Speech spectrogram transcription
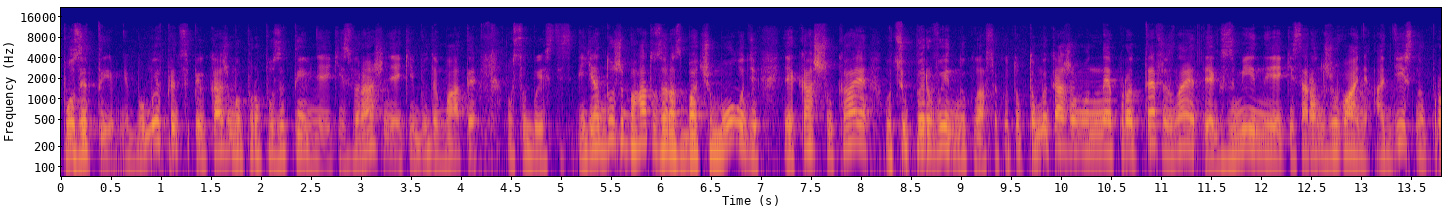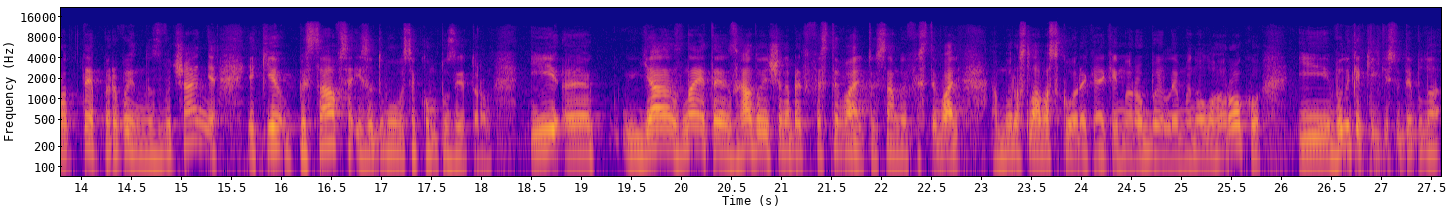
позитивні. Бо ми, в принципі, кажемо про позитивні якісь враження, які буде мати особистість. І я дуже багато зараз бачу молоді, яка шукає оцю первинну класику. Тобто ми кажемо не про те, що знаєте, як зміни, якісь аранжування, а дійсно про те первинне звучання, яке писався і задумувався композитором. І е, я, знаєте, згадуючи, наприклад, фестиваль, той самий фестиваль Мирослава Скорика, який ми робили минулого року, і велика кількість людей була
